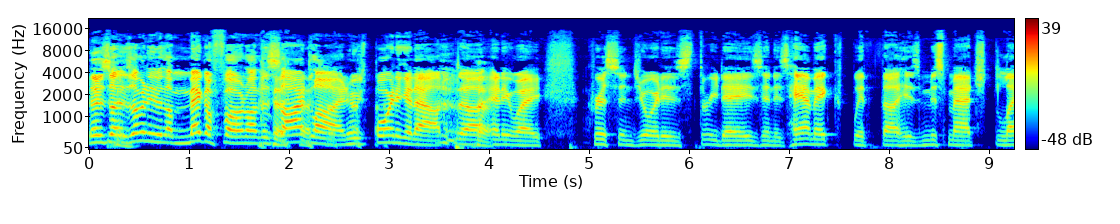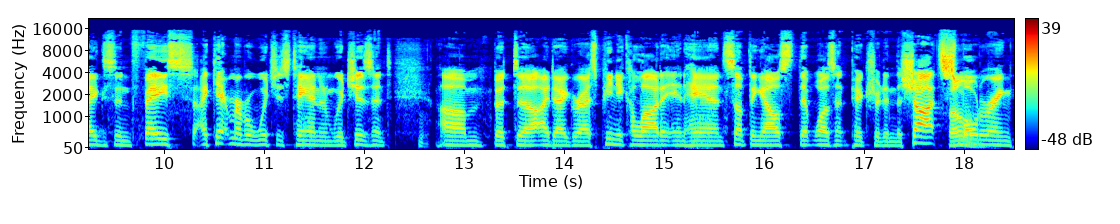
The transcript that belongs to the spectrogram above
there's a, somebody with a megaphone on the sideline who's pointing it out. Uh, anyway, Chris enjoyed his three days in his hammock with uh, his mismatched legs and face. I can't remember which is tan and which isn't, um, but uh, I digress. Pina colada in hand, something else that wasn't pictured in the shot, Boom. smoldering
